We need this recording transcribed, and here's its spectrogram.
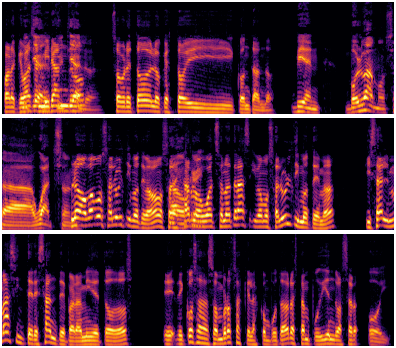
para que vayan Tuitealo, mirando tuitealo. sobre todo lo que estoy contando. Bien, volvamos a Watson. No, vamos al último tema. Vamos a Ah, dejarlo a Watson atrás y vamos al último tema, quizá el más interesante para mí de todos, eh, de cosas asombrosas que las computadoras están pudiendo hacer hoy.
